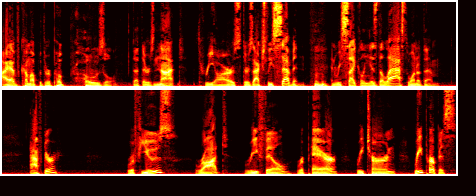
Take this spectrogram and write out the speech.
I have come up with a proposal that there's not three R's, there's actually seven. and recycling is the last one of them. After, refuse, rot, refill, repair, return, repurpose,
